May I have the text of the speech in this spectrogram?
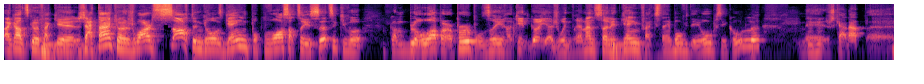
en tout cas, fait que j'attends qu'un joueur sorte une grosse game pour pouvoir sortir ça, tu sais, qui va comme blow up un peu pour dire OK, le gars, il a joué une, vraiment une solide game, fait que c'est un beau vidéo, puis c'est cool. Là. Mais mhm. jusqu'à date, euh,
